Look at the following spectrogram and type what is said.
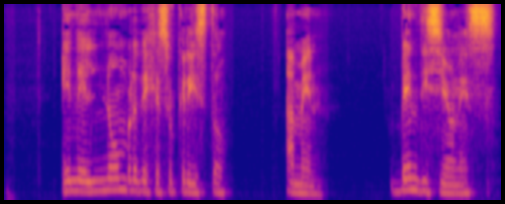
En el nombre de Jesucristo. Amén. Bendiciones.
